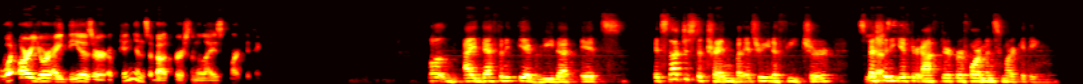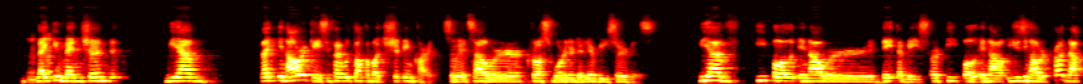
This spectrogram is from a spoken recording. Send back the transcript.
what are your ideas or opinions about personalized marketing? Well, I definitely agree that it's it's not just a trend, but it's really the future, especially yes. if you're after performance marketing. Mm-hmm. Like you mentioned, we have like in our case, if I would talk about shipping cart, so it's our cross-border delivery service. We have people in our database or people in our using our product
